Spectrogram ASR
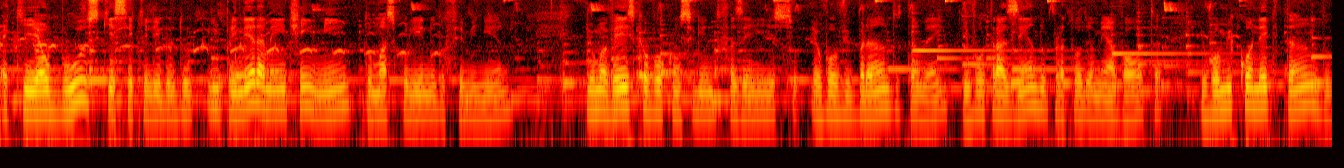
é que eu busque esse equilíbrio, do, primeiramente em mim, do masculino e do feminino. E uma vez que eu vou conseguindo fazer isso, eu vou vibrando também e vou trazendo para toda a minha volta e vou me conectando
